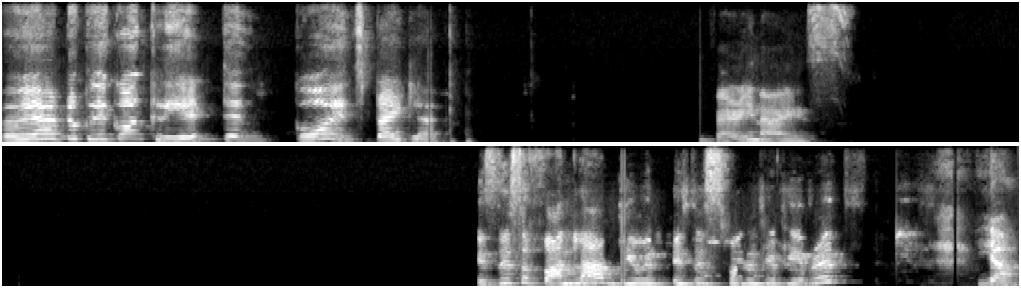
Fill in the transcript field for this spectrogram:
We have to click on create, then go in Sprite Lab. Very nice. Is this a fun lab? Do you, is this one of your favorites? Yeah.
